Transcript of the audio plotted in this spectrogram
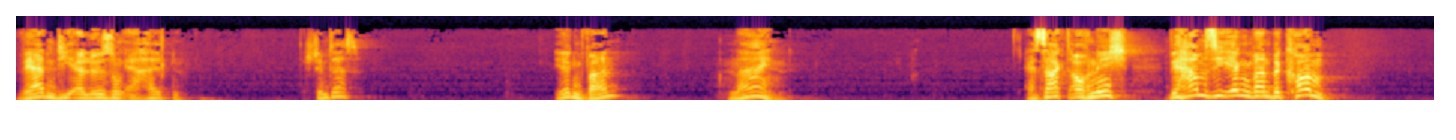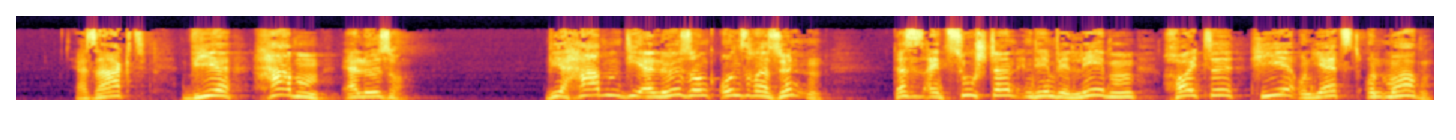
werden die Erlösung erhalten. Stimmt das? Irgendwann? Nein. Er sagt auch nicht, wir haben sie irgendwann bekommen. Er sagt, wir haben Erlösung. Wir haben die Erlösung unserer Sünden. Das ist ein Zustand, in dem wir leben, heute, hier und jetzt und morgen.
